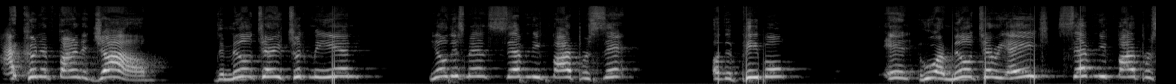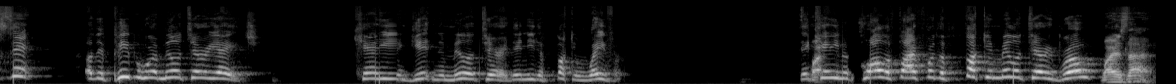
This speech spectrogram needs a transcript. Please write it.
I couldn't find a job. The military took me in, You know this man, 75% of the people in who are military age, 75% of the people who are military age can't even get in the military. They need a fucking waiver. They Why- can't even qualify for the fucking military, bro. Why is that?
